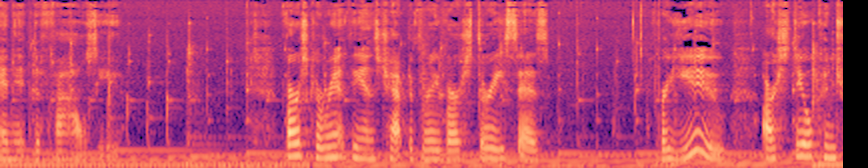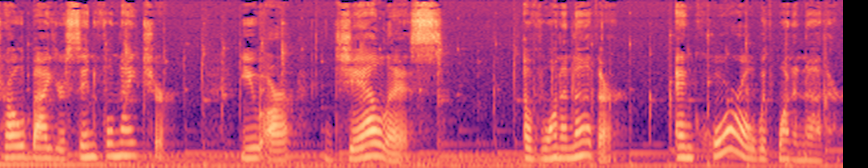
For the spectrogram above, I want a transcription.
and it defiles you. 1 Corinthians chapter 3 verse 3 says, "For you are still controlled by your sinful nature. You are jealous of one another." and quarrel with one another.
